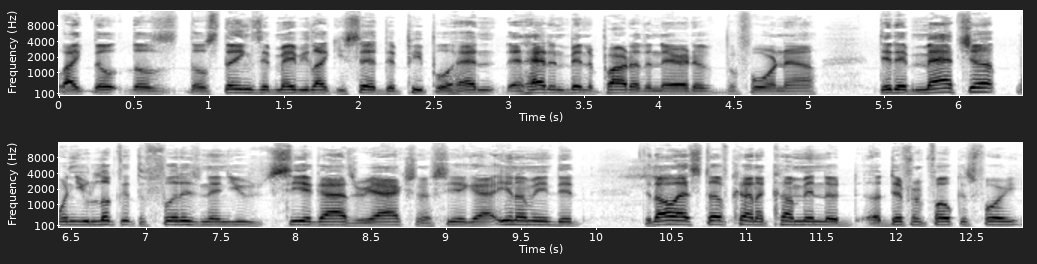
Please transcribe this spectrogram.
like those those those things that maybe, like you said, that people hadn't that hadn't been a part of the narrative before now, did it match up when you looked at the footage and then you see a guy's reaction or see a guy, you know what I mean? Did did all that stuff kind of come into a different focus for you?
